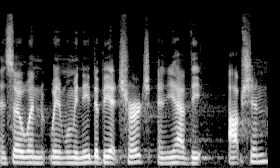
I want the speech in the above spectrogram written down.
And so when, when, when we need to be at church and you have the option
